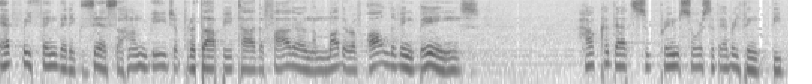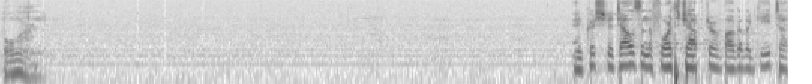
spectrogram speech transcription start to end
everything that exists, Aham Bija Pratapita, the father and the mother of all living beings, how could that supreme source of everything be born? And Krishna tells in the fourth chapter of Bhagavad Gita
